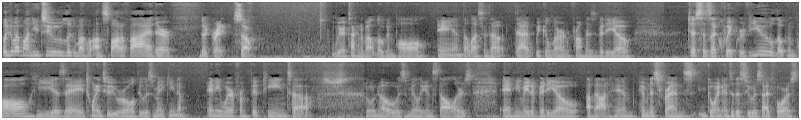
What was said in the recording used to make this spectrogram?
look them up on YouTube, look them up on Spotify. They're they're great. So we are talking about Logan Paul and the lessons that that we can learn from his video. Just as a quick review, Logan Paul, he is a 22 year old who is making a, anywhere from 15 to who knows millions of dollars, and he made a video about him, him and his friends going into the suicide forest,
